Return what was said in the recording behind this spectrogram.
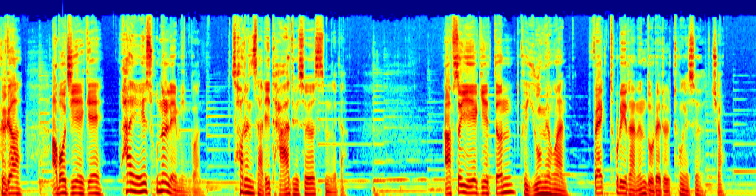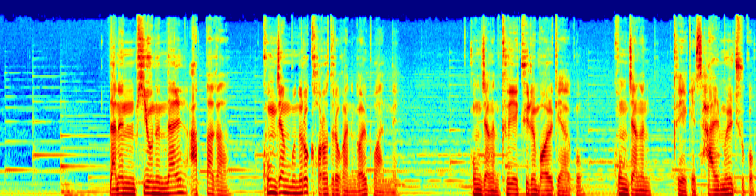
그가 아버지에게 화해의 손을 내민 건 서른 살이 다 돼서였습니다. 앞서 얘기했던 그 유명한 Factory라는 노래를 통해서였죠. 나는 비 오는 날 아빠가 공장 문으로 걸어 들어가는 걸 보았네. 공장은 그의 귀를 멀게 하고 공장은 그에게 삶을 주고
